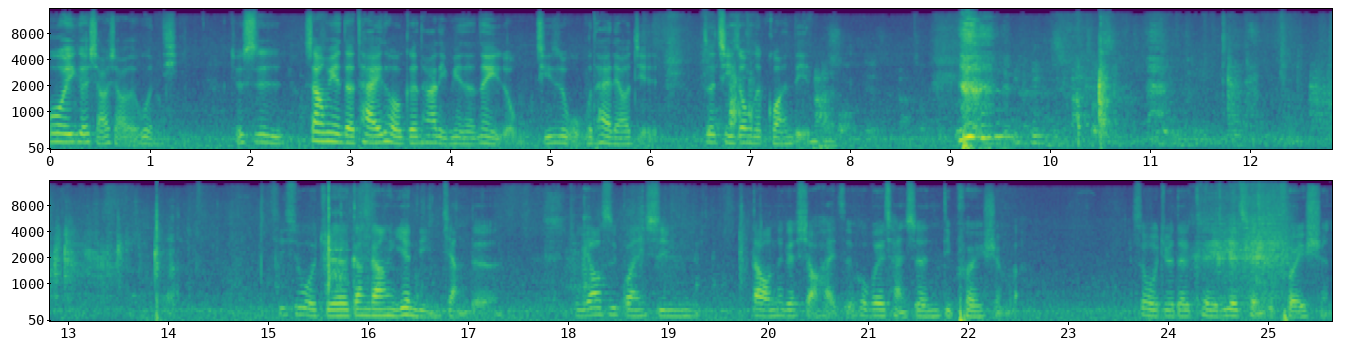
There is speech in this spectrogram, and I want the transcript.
我有一个小小的问题，就是上面的 title 跟它里面的内容，其实我不太了解这其中的观点。其实我觉得刚刚燕玲讲的，主要是关心到那个小孩子会不会产生 depression 吧，所以我觉得可以列成 depression。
